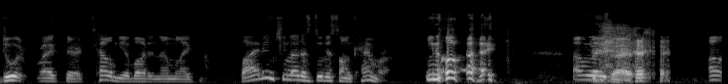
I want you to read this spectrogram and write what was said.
do it right there, tell me about it, and I'm like, why didn't you let us do this on camera? You know, like I'm like, Exactly. Uh, uh,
